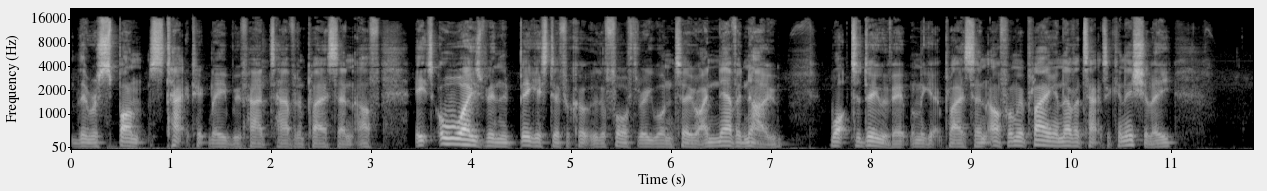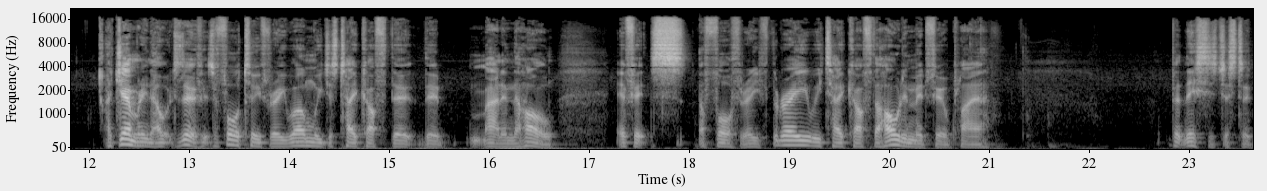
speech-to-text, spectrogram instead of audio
the response tactically we've had to having a player sent off. It's always been the biggest difficulty with the 4 3 1 2. I never know what to do with it when we get a player sent off. When we're playing another tactic initially, I generally know what to do. If it's a 4 2 3 1, we just take off the, the man in the hole. If it's a 4 3 3, we take off the holding midfield player. But this is just a,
